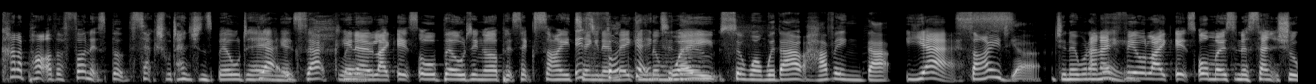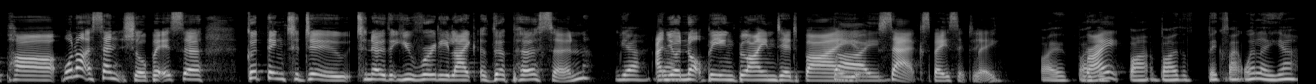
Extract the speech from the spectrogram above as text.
kind of part of the fun. It's the sexual tensions building. Yeah, It's, exactly. You know, like it's all building up. It's exciting. it's you know, fun making them to know wait. someone without having that Yes. side yet. Do you know what and I mean? And I feel like it's almost an essential part. Well, not essential, but it's a good thing to do to know that you really like the person yeah, and yeah. you're not being blinded by, By- sex, basically. by, by right? the, by, by the big fat Willie. Yeah,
